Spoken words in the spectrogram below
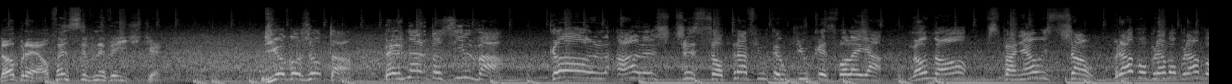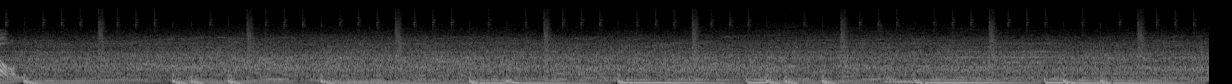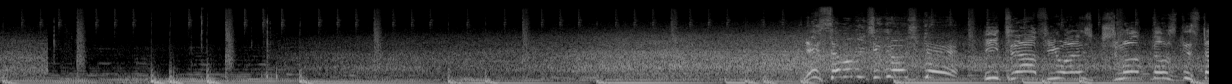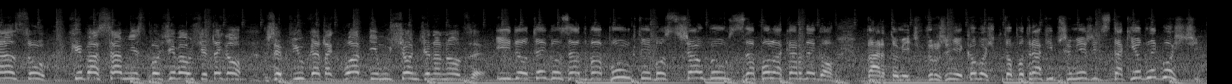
Dobre, ofensywne wyjście. Diogo Jota. Bernardo Silva. Gol! Ależ czysto trafił tę piłkę z woleja. No, no, wspaniały strzał. Brawo, brawo, brawo. Niesamowicie groźnie! I trafił, ależ grzmotnął z dystansu. Chyba sam nie spodziewał się tego, że piłka tak ładnie mu siądzie na nodze. I do tego za dwa punkty, bo strzał był z pola karnego. Warto mieć w drużynie kogoś, kto potrafi przymierzyć z takiej odległości.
